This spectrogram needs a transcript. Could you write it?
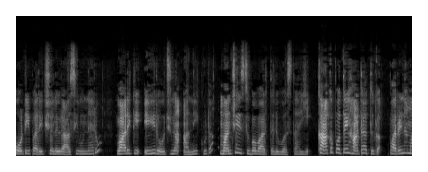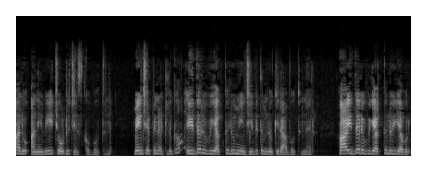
పోటీ పరీక్షలు రాసి ఉన్నారో వారికి ఈ రోజున అన్నీ కూడా మంచి శుభవార్తలు వస్తాయి. కాకపోతే హఠాత్తుగా పరిణామాలు అనేవి చోటు చేసుకోబోతున్నాయి. మేం చెప్పినట్లుగా ఇద్దరు వ్యక్తులు మీ జీవితంలోకి రాబోతున్నారు. ఆ ఇద్దరు వ్యక్తులు ఎవరు?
